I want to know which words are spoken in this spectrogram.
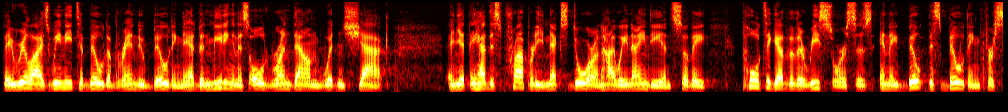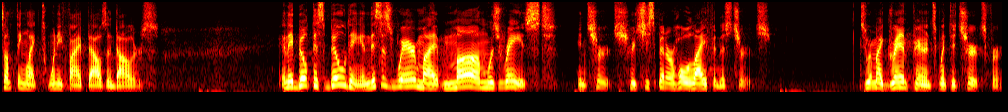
they realized we need to build a brand new building. They had been meeting in this old rundown wooden shack. And yet they had this property next door on Highway 90. And so they pulled together their resources and they built this building for something like $25,000. And they built this building. And this is where my mom was raised in church. She spent her whole life in this church. It's where my grandparents went to church for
